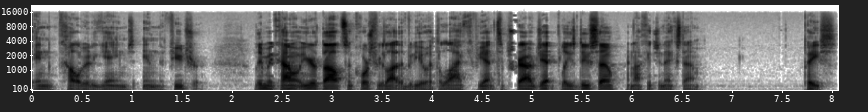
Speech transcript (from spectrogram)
in Call of Duty games in the future? Leave me a comment with your thoughts. And of course, if you like the video, hit the like. If you haven't subscribed yet, please do so. And I'll catch you next time. Peace.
